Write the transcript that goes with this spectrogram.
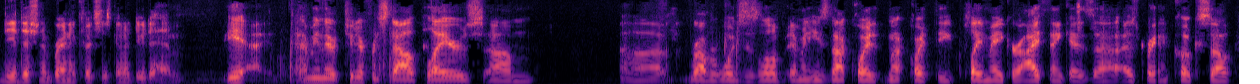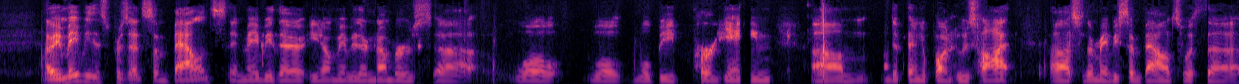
the addition of Brandin Cooks is going to do to him? Yeah, I mean they're two different style players. Um, uh, Robert Woods is a little. I mean, he's not quite not quite the playmaker I think as uh, as Brandin Cook. So, I mean, maybe this presents some balance, and maybe their you know maybe their numbers uh, will will will be per game um, depending upon who's hot. Uh, so there may be some balance with uh,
